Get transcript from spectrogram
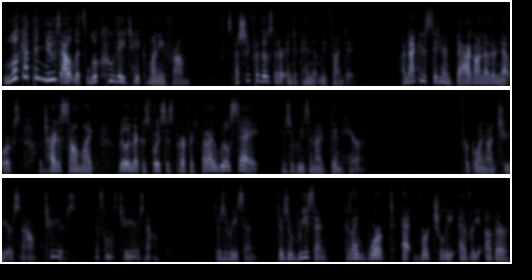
Look at the news outlets, look who they take money from, especially for those that are independently funded. I'm not going to sit here and bag on other networks or try to sound like Real America's Voice is perfect, but I will say there's a reason I've been here for going on two years now. Two years. Yes, almost two years now. There's a reason. There's a reason because I've worked at virtually every other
